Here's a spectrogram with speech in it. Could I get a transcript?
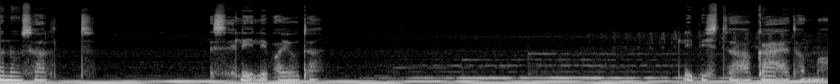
mõnusalt selili vajuda. libista käed oma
